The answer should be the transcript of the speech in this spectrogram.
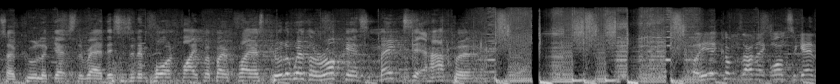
So Cooler gets the red. This is an important fight for both players. Cooler with the rockets makes it happen. Well, here comes Avek once again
